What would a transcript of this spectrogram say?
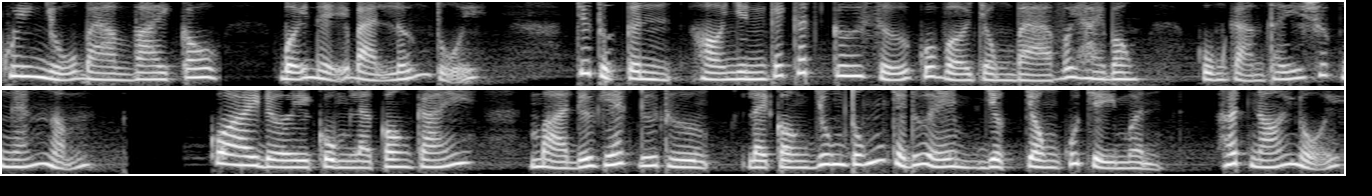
khuyên nhủ bà vài câu bởi nể bà lớn tuổi. Chứ thực tình họ nhìn cái cách cư xử của vợ chồng bà với hai bông cũng cảm thấy rất ngán ngẩm. Có ai đời cùng là con cái Mà đứa ghét đứa thương Lại còn dung túng cho đứa em giật chồng của chị mình Hết nói nổi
